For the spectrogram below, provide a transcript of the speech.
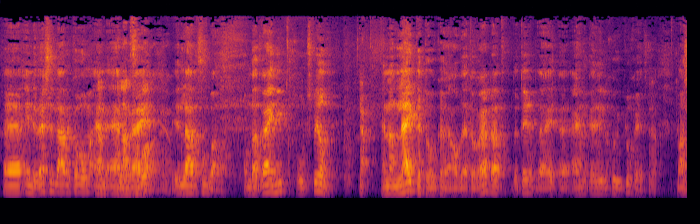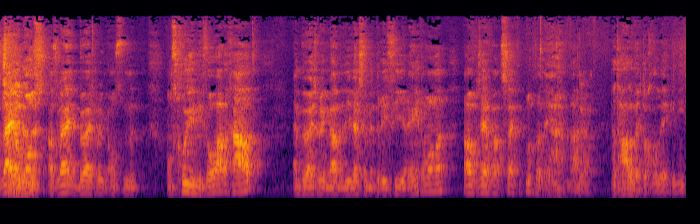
eh, in de wedstrijd laten komen en, en laten wij voetballen, laten voetballen. Omdat wij niet goed speelden. Ja. En dan lijkt het ook, uh, Alberto, hè, dat de tegenpartij eh, eigenlijk een hele goede ploeg heeft. Ja. Maar als wij, op ons, als wij bij wijze van spreken ons, ons goede niveau hadden gehaald, en bij wijze van spreken we hadden die wedstrijd met 3-4-1 gewonnen, hadden we gezegd wat een slechte ploeg dat heeft. Ja, maar Ja. dat halen wij toch al weken niet.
